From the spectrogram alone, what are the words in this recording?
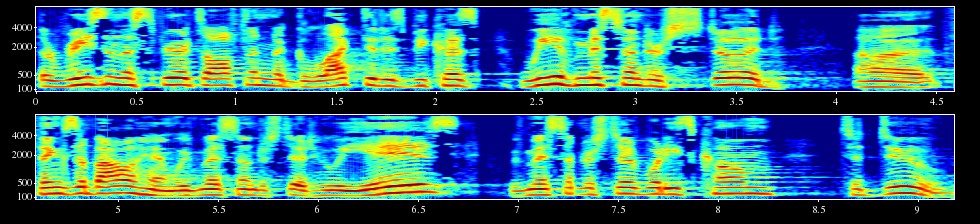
the reason the Spirit's often neglected is because we have misunderstood uh, things about him. We've misunderstood who he is, we've misunderstood what he's come to do.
